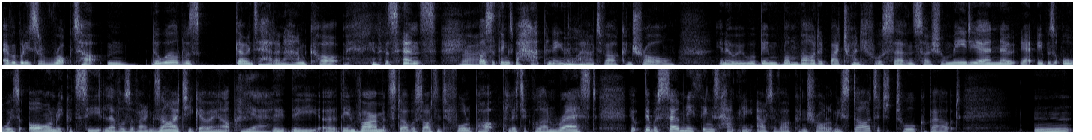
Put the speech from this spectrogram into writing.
everybody sort of rocked up and the world was going to hell in a handcart in a sense. Right. Lots of things were happening that were out of our control. You know, we were being bombarded by 24 7 social media. No, it was always on. We could see levels of anxiety going up. Yeah. The, the, uh, the environment start, was starting to fall apart, political unrest. There, there were so many things happening out of our control. And we started to talk about n-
